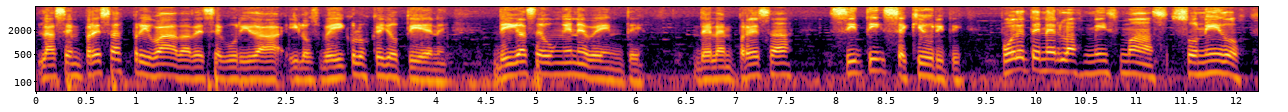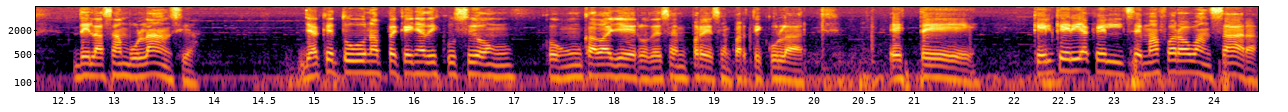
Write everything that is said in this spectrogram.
Las empresas privadas de seguridad y los vehículos que ellos tienen, dígase un N20 de la empresa City Security, puede tener las mismas sonidos de las ambulancias, ya que tuve una pequeña discusión con un caballero de esa empresa en particular, este, que él quería que el semáforo avanzara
